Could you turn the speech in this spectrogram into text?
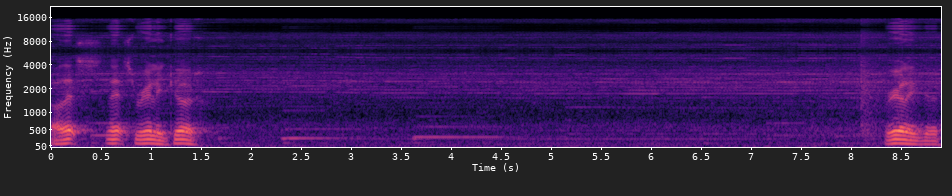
Oh, that's that's really good. Really good.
